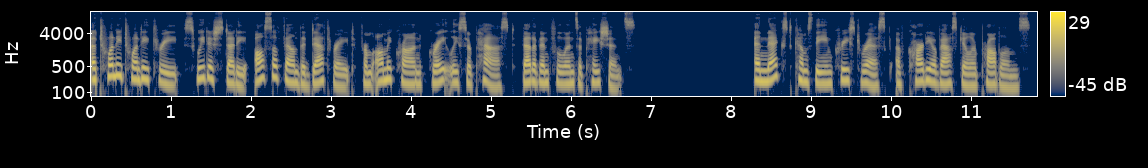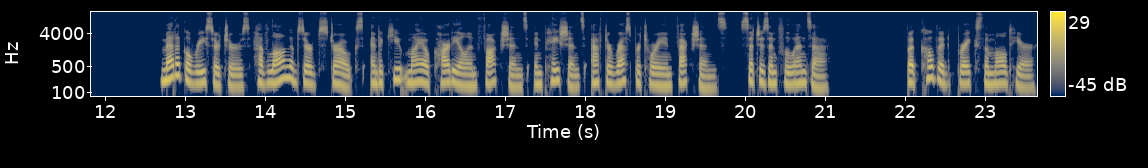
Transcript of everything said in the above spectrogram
A 2023 Swedish study also found the death rate from Omicron greatly surpassed that of influenza patients. And next comes the increased risk of cardiovascular problems. Medical researchers have long observed strokes and acute myocardial infarctions in patients after respiratory infections, such as influenza. But COVID breaks the mold here.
